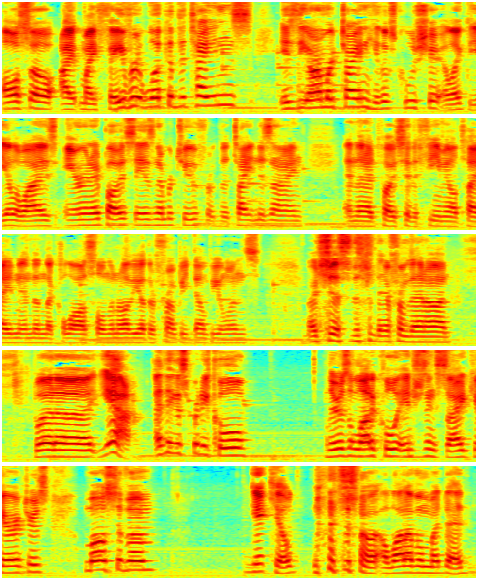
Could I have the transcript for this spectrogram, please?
Also, I my favorite look of the Titans is the armored Titan. He looks cool as shit. I like the yellow eyes. Eren, I'd probably say is number two for the Titan design, and then I'd probably say the female Titan, and then the Colossal, and then all the other frumpy dumpy ones are just there from then on. But uh, yeah, I think it's pretty cool. There's a lot of cool, interesting side characters. Most of them get killed. so a lot of them are dead.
